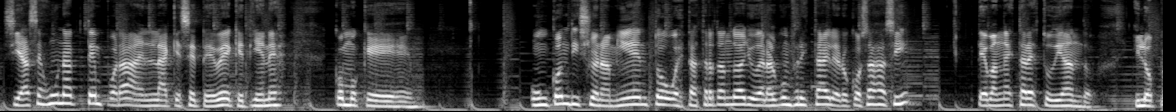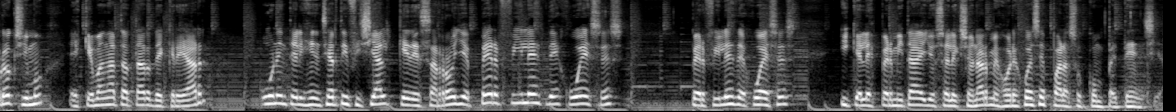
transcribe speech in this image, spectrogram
si haces una temporada en la que se te ve que tienes como que un condicionamiento o estás tratando de ayudar a algún freestyler o cosas así, te van a estar estudiando. Y lo próximo es que van a tratar de crear una inteligencia artificial que desarrolle perfiles de jueces, perfiles de jueces y que les permita a ellos seleccionar mejores jueces para su competencia.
